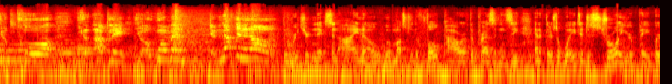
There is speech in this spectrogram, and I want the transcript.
you're poor, you're ugly, you're a woman, you're nothing at all. The Richard Nixon I know will muster the full power of the presidency, and if there's a way to destroy your paper,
